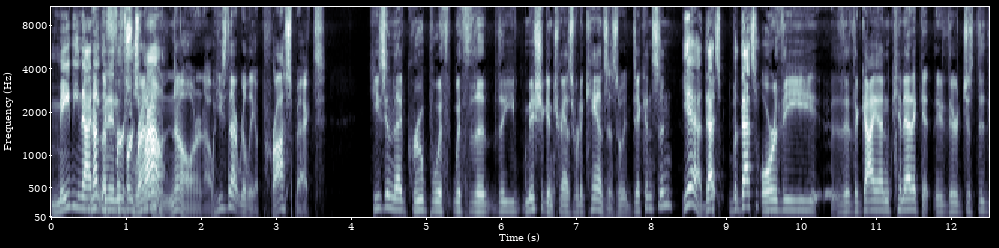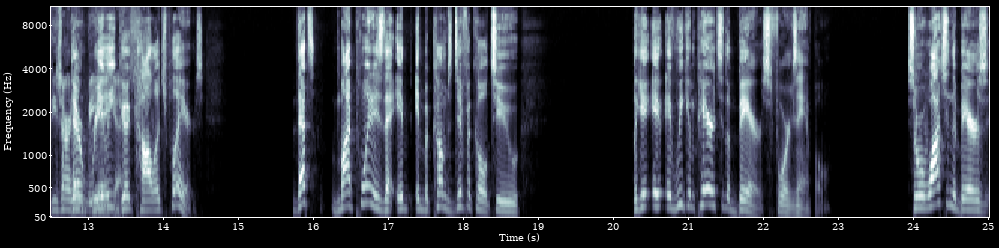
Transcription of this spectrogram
Maybe not, Not even in the first, round. round. No, no, no. He's not really a prospect. He's in that group with with the the Michigan transfer to Kansas, with Dickinson Yeah, that's but that's or the the, the guy on Connecticut. They're, they're just these aren't they're NBA really guys. good college players. That's my point is that it, it becomes difficult to like if, if we compare it to the Bears, for example. So we're watching the Bears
